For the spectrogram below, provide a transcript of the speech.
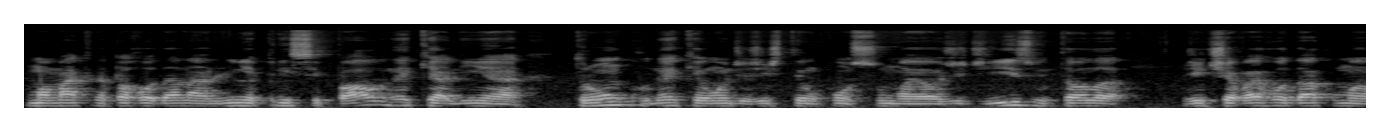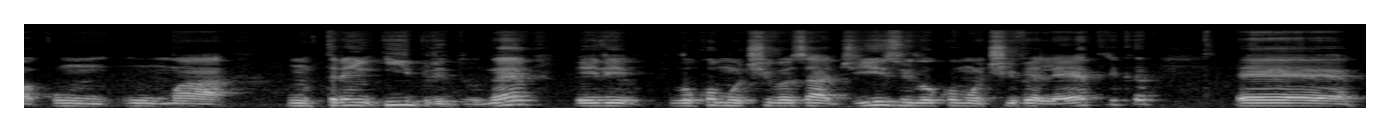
uma máquina para rodar na linha principal, né, que é a linha tronco, né, que é onde a gente tem um consumo maior de diesel, então ela, a gente já vai rodar com, uma, com uma, um trem híbrido, né, ele locomotivas a diesel e locomotiva elétrica, é,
